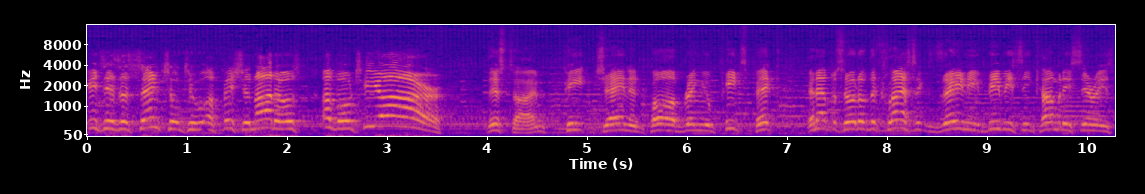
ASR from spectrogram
it is essential to aficionados of OTR. This time, Pete, Jane, and Paul bring you Pete's Pick, an episode of the classic zany BBC comedy series,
